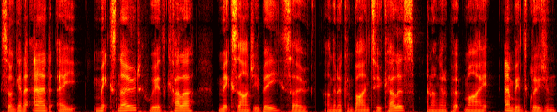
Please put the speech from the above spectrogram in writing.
So I'm going to add a mix node with color, mix RGB. So I'm going to combine two colors and I'm going to put my ambient occlusion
